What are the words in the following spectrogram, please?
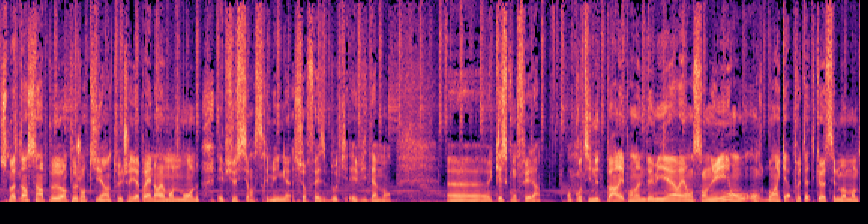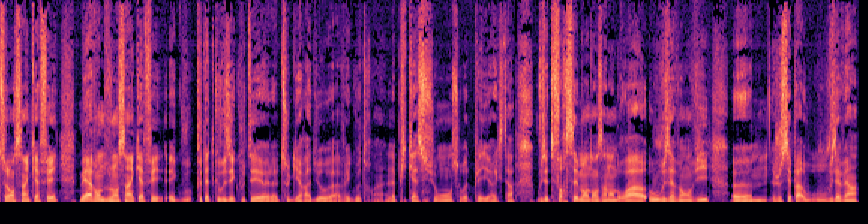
ce matin, c'est un peu, un peu gentil, hein, Twitch. Il n'y a pas énormément de monde. Et puis aussi en streaming sur Facebook, évidemment. Qu'est-ce qu'on fait là? On continue de parler pendant une demi-heure et on s'ennuie. On, on se boit un Peut-être que c'est le moment de se lancer un café. Mais avant de vous lancer un café, et que peut-être que vous écoutez euh, la Tsugi Radio avec votre euh, l'application sur votre player, etc. Vous êtes forcément dans un endroit où vous avez envie, euh, je sais pas, où vous avez un,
